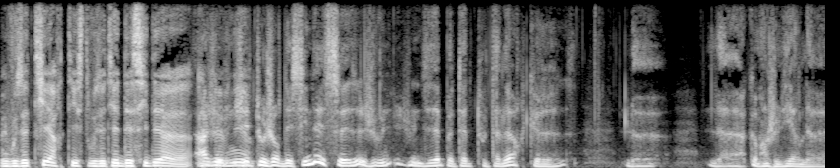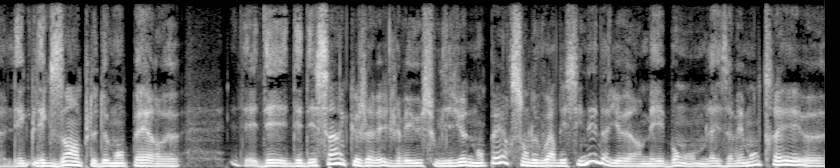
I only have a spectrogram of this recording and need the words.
Mais vous étiez artiste, vous étiez décidé à, à ah, j'ai devenir. j'ai toujours dessiné. Je, me disais peut-être tout à l'heure que le, la- comment je veux dire, le- l'exemple de mon père, euh, des, des- des dessins que j'avais, j'avais eu sous les yeux de mon père, sans le voir dessiner d'ailleurs. Mais bon, on me les avait montrés. euh,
